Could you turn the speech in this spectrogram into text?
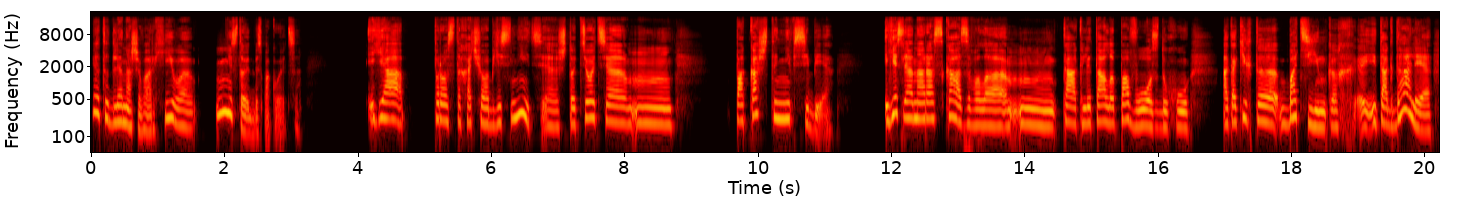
Это для нашего архива не стоит беспокоиться». «Я просто хочу объяснить, э, что тетя пока что не в себе», Если она рассказывала, как летала по воздуху, о каких-то ботинках и так далее —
